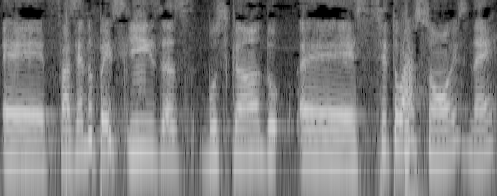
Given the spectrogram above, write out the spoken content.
é, fazendo pesquisas, buscando é, situações, né,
